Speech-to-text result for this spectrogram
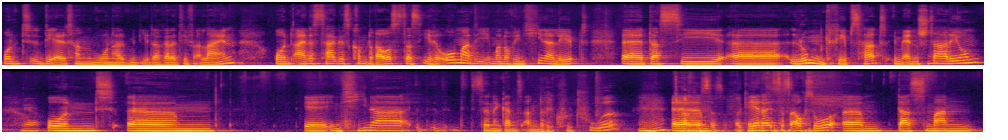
und die Eltern wohnen halt mit ihr da relativ allein. Und eines Tages kommt raus, dass ihre Oma, die immer noch in China lebt, äh, dass sie äh, Lungenkrebs hat im Endstadium Ja. und ähm, äh, in China das ist eine ganz andere Kultur. Mhm. Ach, Ähm, ist das so? Okay. Ja, da ist das auch so, ähm, dass man äh,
